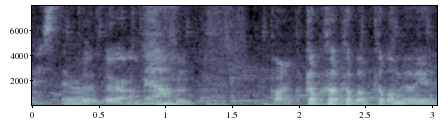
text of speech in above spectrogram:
Yes, there There, are. there are. Yeah. Got a couple, couple, couple million.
